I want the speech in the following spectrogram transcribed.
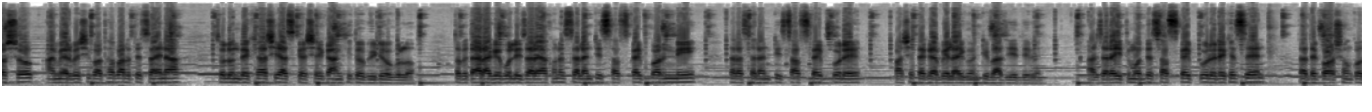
দর্শক, আমি আর বেশি কথা বাড়াতে চাই না। চলুন দেখে আসি আজকের সেই কাঙ্ক্ষিত ভিডিওগুলো। তবে তার আগে বলি, যারা এখনও চ্যানেলটি সাবস্ক্রাইব করেননি, তারা চ্যানেলটি সাবস্ক্রাইব করে পাশে থাকা বেল আইকনটি বাজিয়ে দেবেন। আর যারা ইতিমধ্যে সাবস্ক্রাইব করে রেখেছেন, তাদেরকে অসংখ্য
